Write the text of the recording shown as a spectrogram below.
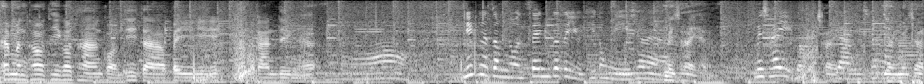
ให้มันเข้าที่เข้าทางก่อนที่จะไปทำการดึงฮะ อ๋อ นี่คือจำนวนเส้นก็จะอยู่ที่ตรงนี้ใช่ไหมคะ ไม่ใช่ครับ ไม่ใช่อีกเหรอใช่ยังใช่ไหมยังไม่ใช่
